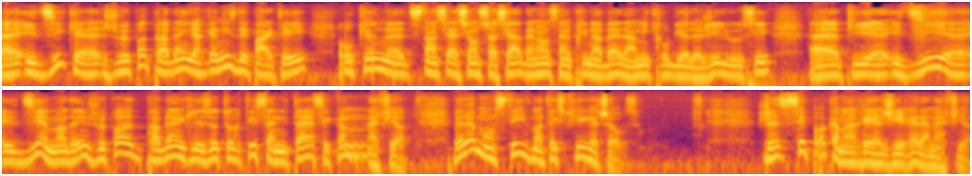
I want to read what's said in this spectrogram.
Euh, il dit que je veux pas de problème, il organise des parties, aucune euh, distanciation sociale. Ben non, c'est un prix Nobel en microbiologie, lui aussi. Euh, puis euh, il dit, euh, il dit à un moment donné, je veux pas de problème avec les autorités sanitaires, c'est comme mafia. Ben là, mon Steve m'a expliqué quelque chose. Je ne sais pas comment réagirait la mafia.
